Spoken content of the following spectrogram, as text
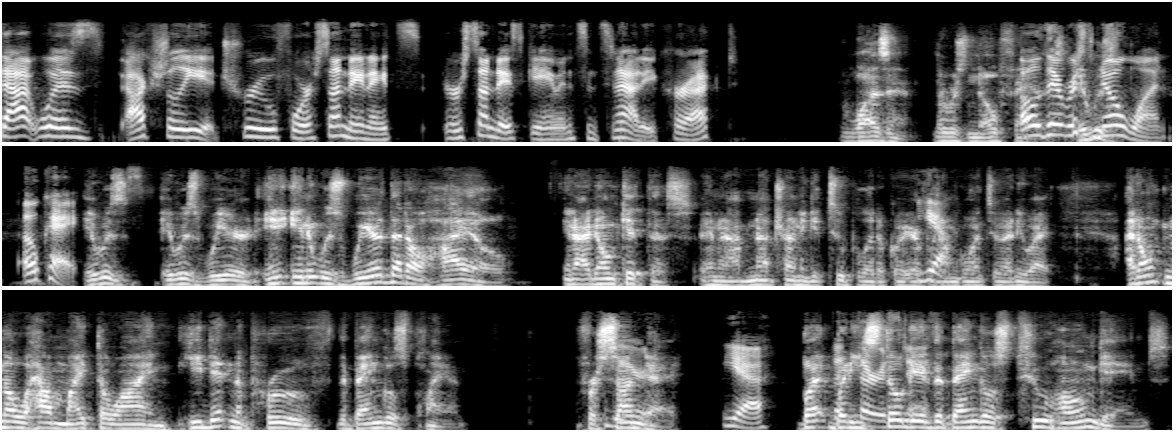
that was actually true for Sunday nights or Sunday's game in Cincinnati, correct? It wasn't. There was no fans. Oh, there was, It no one. Okay. It was it was weird, and, and it was weird that Ohio. And I don't get this, and I'm not trying to get too political here, but Yeah. I'm going to anyway. I don't know how Mike DeWine he didn't approve the Bengals plan for Sunday, Yeah. but but he still gave the Bengals two home games,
